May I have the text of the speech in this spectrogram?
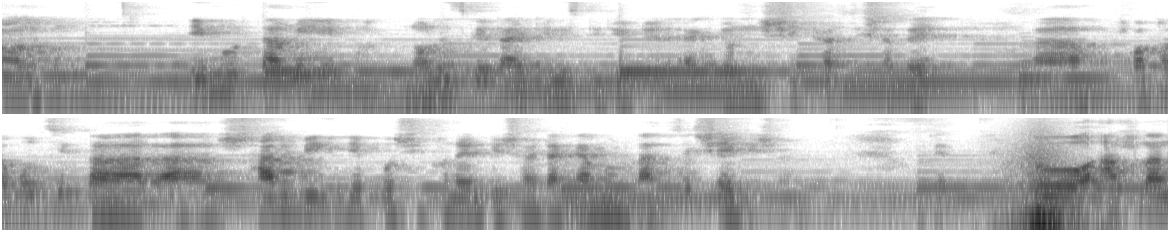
আসসালামু আলাইকুম এই মুহূর্তে আমি নলেজ গেট আইটি ইনস্টিটিউটের একজন শিক্ষার্থীর সাথে কথা বলছি তার সার্বিক যে প্রশিক্ষণের বিষয়টা কেমন লাগছে সেই বিষয়ে। তো আপনার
